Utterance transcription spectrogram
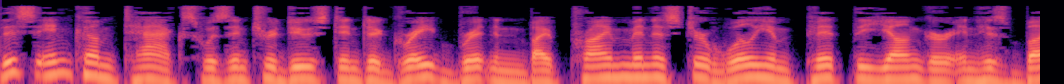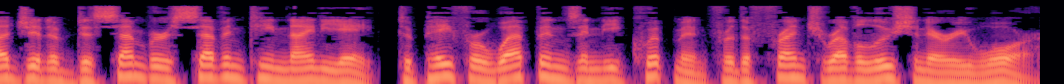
This income tax was introduced into Great Britain by Prime Minister William Pitt the Younger in his budget of December 1798, to pay for weapons and equipment for the French Revolutionary War.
